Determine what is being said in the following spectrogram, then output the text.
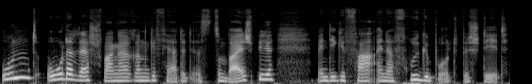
und oder der Schwangeren gefährdet ist. Zum Beispiel, wenn die Gefahr einer Frühgeburt besteht.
